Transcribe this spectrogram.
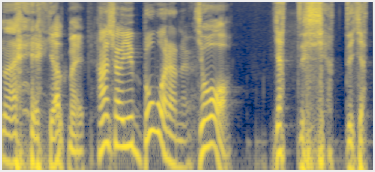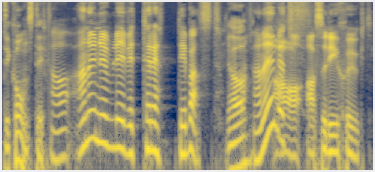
Nej, hjälp mig. Han kör ju Bora nu. Ja! Jätte, jätte, jättekonstigt. Ja, han har ju nu blivit 30 bast. Ja. Han är ju Ja, rätt, alltså det är sjukt.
